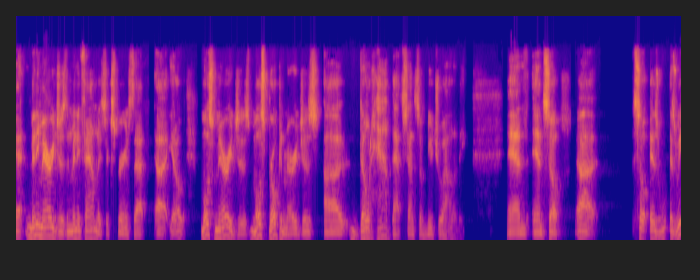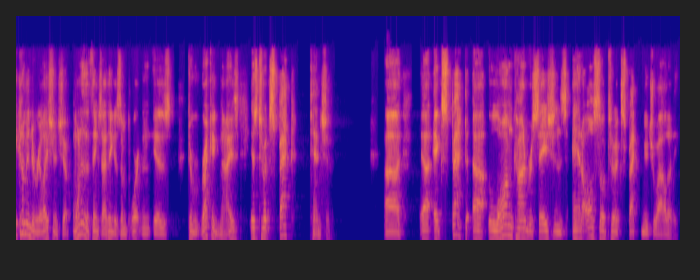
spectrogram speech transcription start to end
Uh, many marriages and many families experience that. Uh, you know, most marriages, most broken marriages, uh, don't have that sense of mutuality, and and so uh, so as as we come into relationship one of the things i think is important is to recognize is to expect tension uh, expect uh, long conversations and also to expect mutuality.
